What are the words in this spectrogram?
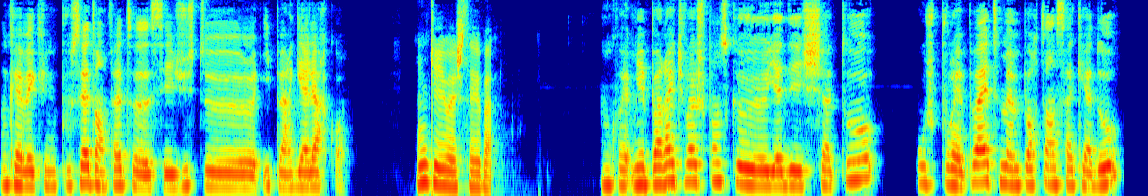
Donc avec une poussette, en fait, euh, c'est juste euh, hyper galère, quoi. Ok, ouais, je savais pas. Donc ouais, mais pareil, tu vois, je pense qu'il y a des châteaux où je pourrais pas être même porter un sac à dos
